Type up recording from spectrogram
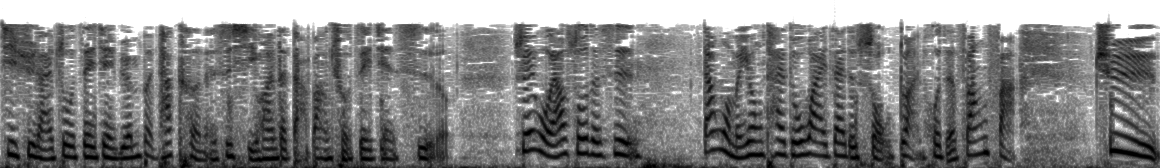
继续来做这件原本他可能是喜欢的打棒球这件事了。所以我要说的是，当我们用太多外在的手段或者方法，去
